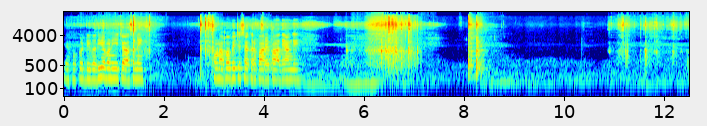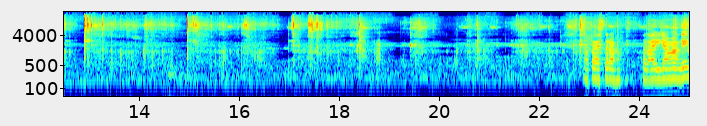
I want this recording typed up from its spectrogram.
ਦੇਖੋ ਕਿੱਡੀ ਵਧੀਆ ਬਣੀ ਹੈ ਚਾਸਣੀ ਹੁਣ ਆਪਾਂ ਵਿੱਚ ਸ਼ੱਕਰ ਪਾਰੇ ਪਾ ਦੇਾਂਗੇ ਆਪਾਂ ਇਸ ਤਰ੍ਹਾਂ ਹਲਾਈ ਜਾਵਾਂਗੇ।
